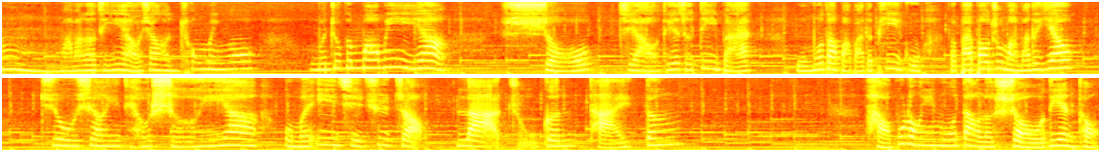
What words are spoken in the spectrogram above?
嗯，妈妈的提议好像很聪明哦，我们就跟猫咪一样，手。脚贴着地板，我摸到爸爸的屁股，爸爸抱住妈妈的腰，就像一条蛇一样。我们一起去找蜡烛跟台灯，好不容易摸到了手电筒，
